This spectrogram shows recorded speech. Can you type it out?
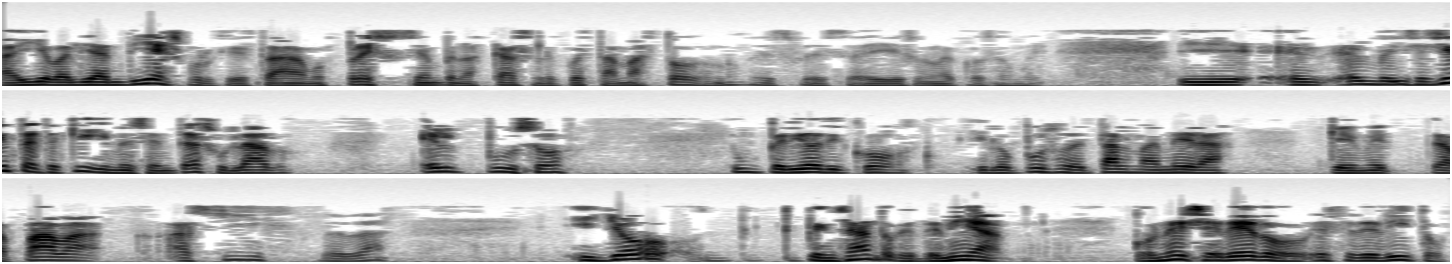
ahí valían 10 porque estábamos presos siempre en las le cuesta más todo no es, ahí es una cosa muy. Y él, él me dice siéntate aquí y me senté a su lado. Él puso un periódico y lo puso de tal manera que me tapaba así verdad y yo, pensando que tenía con ese dedo, ese dedito,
